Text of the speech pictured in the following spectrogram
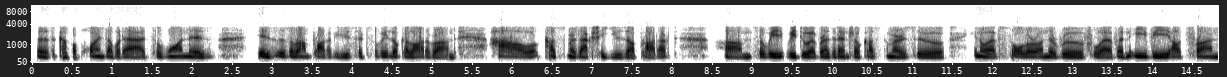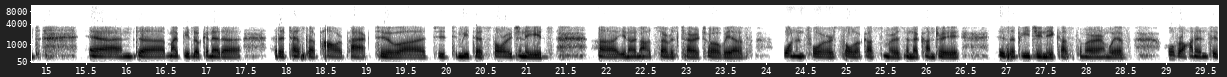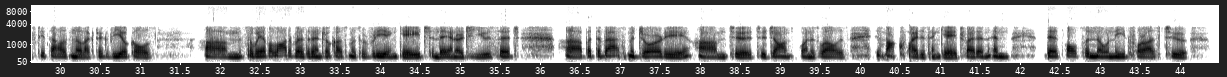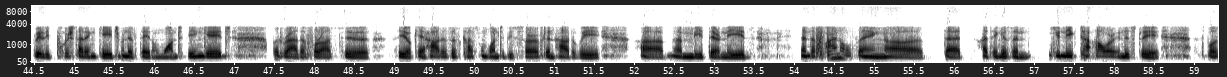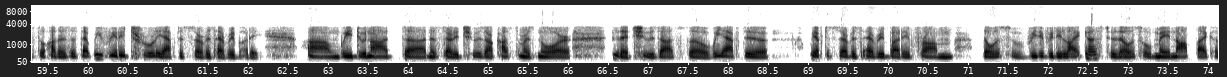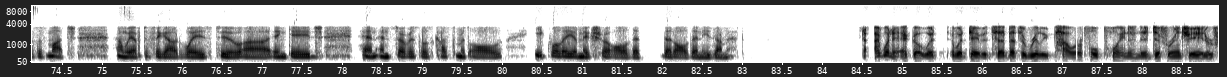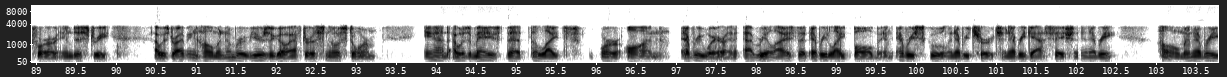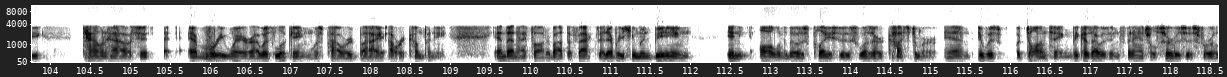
there's a couple points I would add. So one is, is is around product usage. So we look a lot around how customers actually use our product. Um, so we, we do have residential customers who you know have solar on the roof, who have an EV out front, and uh, might be looking at a at a Tesla power pack to uh, to to meet their storage needs. Uh, you know, in our service territory, we have one in four solar customers in the country is a PG&E customer, and we have over 150,000 electric vehicles. Um, so we have a lot of residential customers who are really engaged in their energy usage. Uh, but the vast majority, um, to, to John's point as well, is, is not quite as engaged, right? And, and there's also no need for us to really push that engagement if they don't want to be engaged, but rather for us to say, okay, how does this customer want to be served and how do we uh, meet their needs? And the final thing uh, that I think is an unique to our industry as opposed to others is that we really truly have to service everybody. Um, we do not uh, necessarily choose our customers, nor do they choose us. So we have to we have to service everybody from those who really really like us to those who may not like us as much, and we have to figure out ways to uh, engage and, and service those customers all equally and make sure all that that all their needs are met. I want to echo what what David said. That's a really powerful point and a differentiator for our industry. I was driving home a number of years ago after a snowstorm, and I was amazed that the lights were on everywhere. And I realized that every light bulb in every school, in every church, in every gas station, in every home, in every townhouse, everywhere I was looking was powered by our company. And then I thought about the fact that every human being in all of those places was our customer. And it was daunting because I was in financial services for a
